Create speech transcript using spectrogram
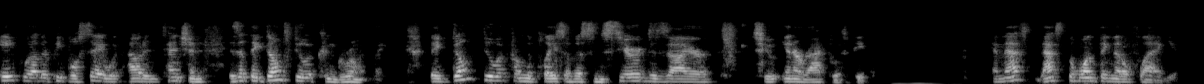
ape what other people say without intention is that they don't do it congruently. They don't do it from the place of a sincere desire to interact with people. And that's that's the one thing that'll flag you.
